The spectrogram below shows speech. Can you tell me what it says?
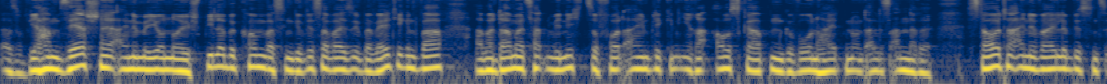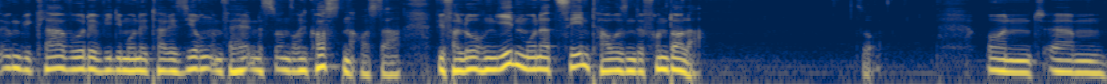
also wir haben sehr schnell eine Million neue Spieler bekommen, was in gewisser Weise überwältigend war, aber damals hatten wir nicht sofort Einblick in ihre Ausgaben, Gewohnheiten und alles andere. Es dauerte eine Weile, bis uns irgendwie klar wurde, wie die Monetarisierung im Verhältnis zu unseren Kosten aussah. Wir verloren jeden Monat Zehntausende von Dollar. So. Und ähm,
